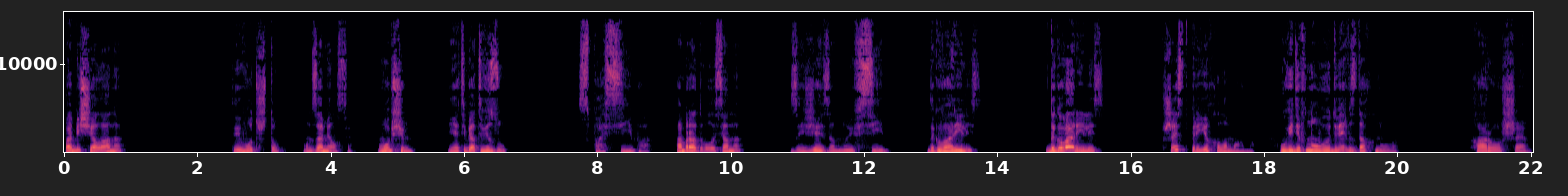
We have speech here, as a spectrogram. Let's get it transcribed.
пообещала она. Ты вот что, он замялся. В общем, я тебя отвезу. Спасибо. — обрадовалась она. «Заезжай за мной в семь. Договорились?» «Договорились». В шесть приехала мама. Увидев новую дверь, вздохнула. «Хорошая.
